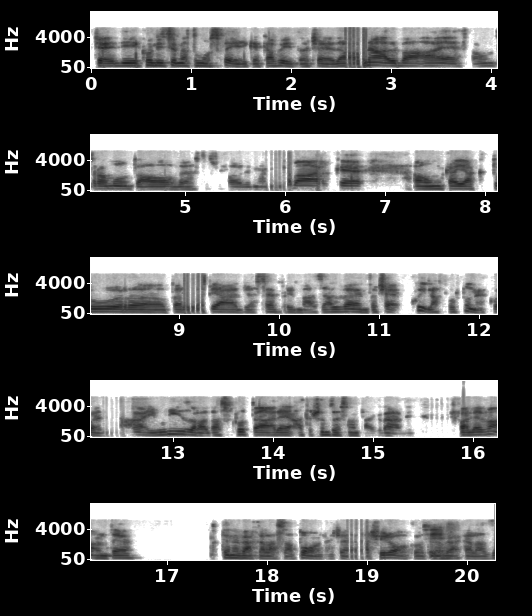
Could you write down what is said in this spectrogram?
cioè, di, condizioni atmosferiche, capito? Cioè, da un'alba a est, a un tramonto a ovest su fare di barche, a un kayak tour per le spiagge sempre in base al vento. Cioè, qui la fortuna è quella, hai un'isola da sfruttare a 360 gradi. Fa levante, te ne vai a la Sapone, cioè a Scirocco, sì. te ne vai a la Z.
